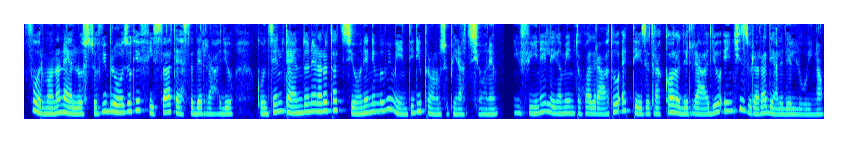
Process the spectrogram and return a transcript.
forma un anello ostofibroso che fissa la testa del radio, consentendone la rotazione nei movimenti di pronosupinazione. Infine il legamento quadrato è teso tra collo del radio e incisura radiale dell'uina.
